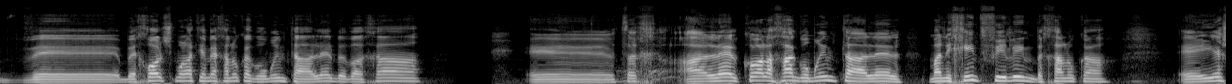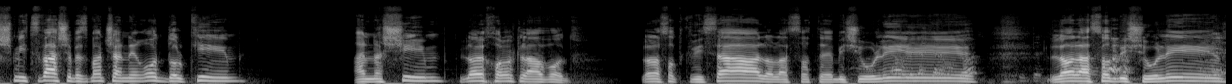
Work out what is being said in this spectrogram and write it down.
ובכל שמונת ימי חנוכה אומרים את ההלל בברכה. אה, צריך הלל, כל החג אומרים את ההלל, מניחים תפילין בחנוכה. אה, יש מצווה שבזמן שהנרות דולקים, הנשים לא יכולות לעבוד. לא לעשות כביסה, לא לעשות אה, בישולים, לא לעשות בישולים.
